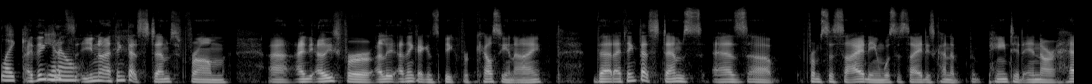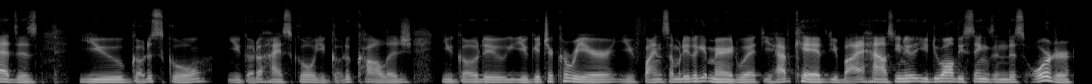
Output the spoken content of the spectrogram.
like I think you that's, know you know I think that stems from uh, I, at least for at least I think I can speak for Kelsey and I that I think that stems as uh, from society and what society's kind of painted in our heads is you go to school, you go to high school, you go to college, you go to you get your career, you find somebody to get married with, you have kids, you buy a house, you know you do all these things in this order.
